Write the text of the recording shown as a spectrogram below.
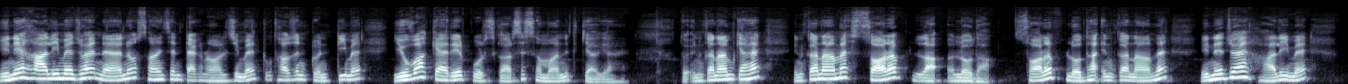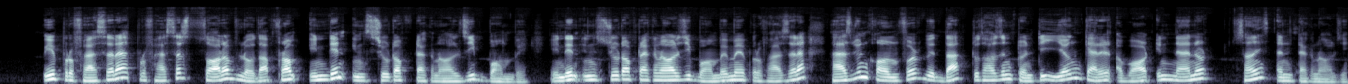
इन्हें हाल ही में जो है नैनो साइंस एंड टेक्नोलॉजी में 2020 में युवा कैरियर पुरस्कार से सम्मानित किया गया है। तो इनका नाम क्या है? इनका नाम है सौरभ लोधा। सौरभ लोधा इनका नाम है। इन्हें जो है हाल ही में ये प्रोफेसर है, professor Saurabh Lodha from Indian Institute of Technology Bombay Indian Institute of Technology Bombay में प्रोफेसर है has been conferred with the 2020 young career award in nano science and technology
